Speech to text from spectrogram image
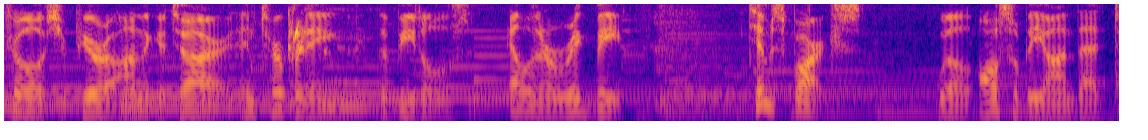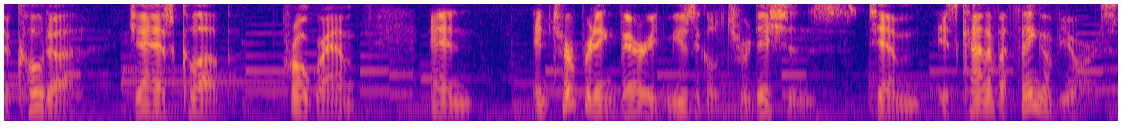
Joel Shapira on the guitar, interpreting the Beatles' Eleanor Rigby. Tim Sparks will also be on that Dakota Jazz Club program. And interpreting varied musical traditions, Tim, is kind of a thing of yours.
